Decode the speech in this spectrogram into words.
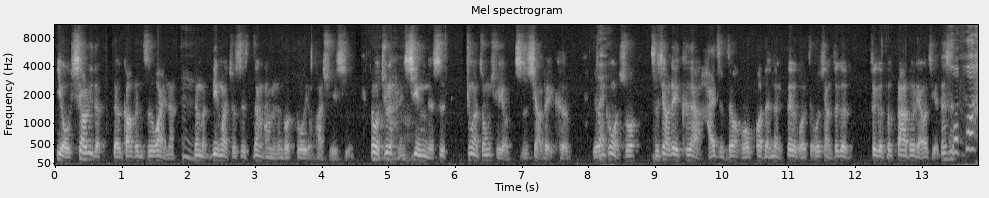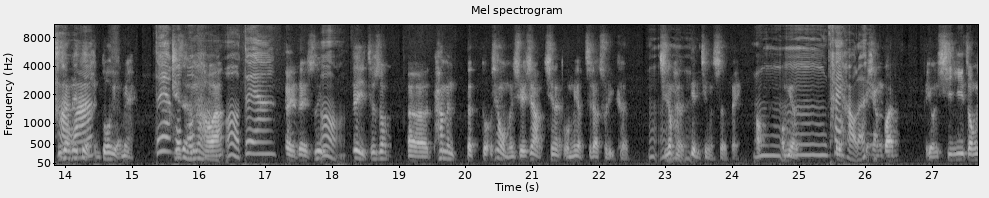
有效率的得高分之外呢，那么另外就是让他们能够多元化学习。那我觉得很幸运的是，清华中学有职校类科。有人跟我说，职校类科啊，孩子比较活泼等等。这个我我想这个这个都大家都了解。但是职校类科很多元诶。对呀，其实很好啊。哦，对呀。对对，所以所以就是说，呃，他们的多像我们学校现在我们有资料处理科，其中还有电竞设备。哦，我们有太好了相关。有西医中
